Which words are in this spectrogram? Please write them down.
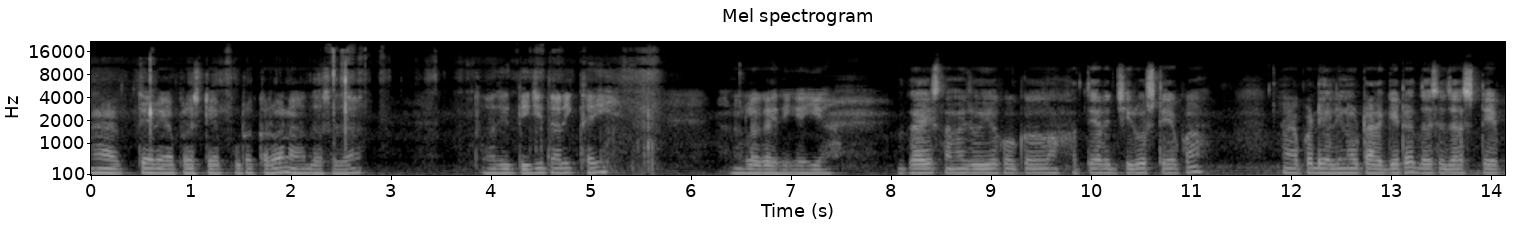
હા, અત્યારે આપણે સ્ટેપ પૂરા કરવાના દસ હજાર. તો આજે ત્રીજી તારીખ થઈ. લગાવી દઈએ અહીંયા ગાઈસ, તમે જોઈ શકો કે અત્યારે જીરો સ્ટેપ હા. આપણે ડેલીનો ટાર્ગેટ હા, દસ હજાર સ્ટેપ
